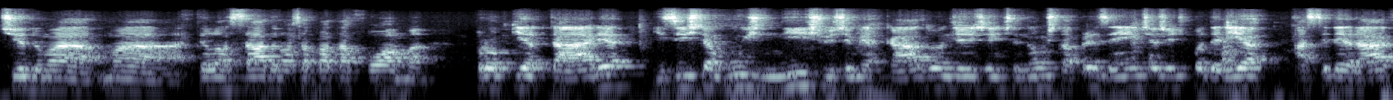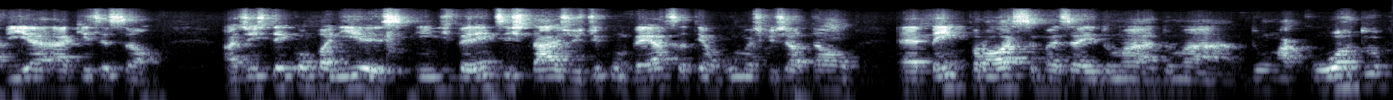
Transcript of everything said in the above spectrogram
tido uma, uma ter lançado a nossa plataforma proprietária, existem alguns nichos de mercado onde a gente não está presente, a gente poderia acelerar via aquisição. A gente tem companhias em diferentes estágios de conversa, tem algumas que já estão é, bem próximas aí de, uma, de, uma, de um acordo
